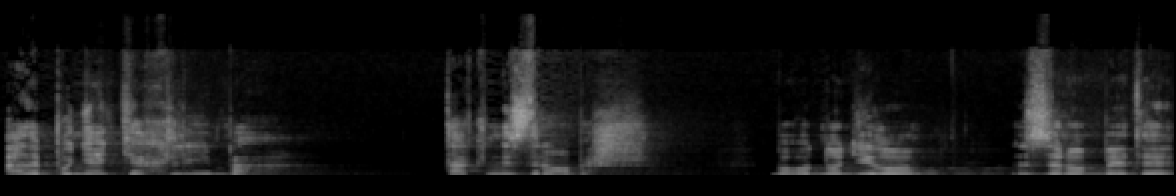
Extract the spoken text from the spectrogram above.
Але поняття хліба так не зробиш. Бо одно діло зробити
